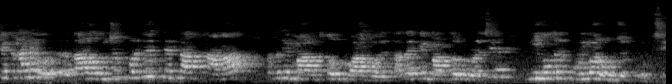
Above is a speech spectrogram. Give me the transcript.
সেখানে তারা অভিযোগ করেছে যে তার থানা তাদেরকে মারধর করা হয়েছে, তাদেরকে মারধর করেছে, নিহতের পরিবার অভিযোগ করছে।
